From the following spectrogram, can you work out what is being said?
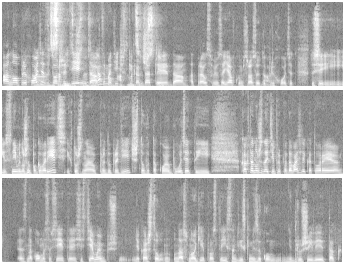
Оно приходит а, в тот же день, да, заявку, автоматически, автоматически, когда ты, да, отправил свою заявку, им сразу это да. приходит. То есть и, и с ними нужно поговорить, их нужно предупредить, что вот такое будет, и как-то нужно найти преподавателей, которые знакомы со всей этой системой. Мне кажется, у нас многие просто и с английским языком не дружили. Так.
